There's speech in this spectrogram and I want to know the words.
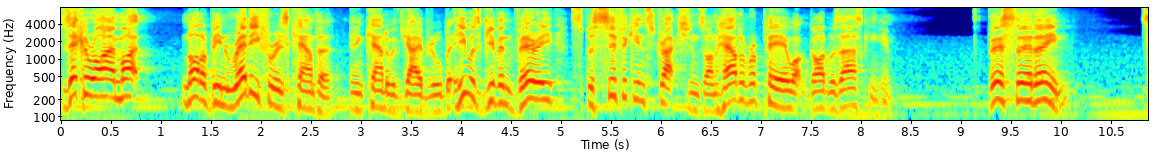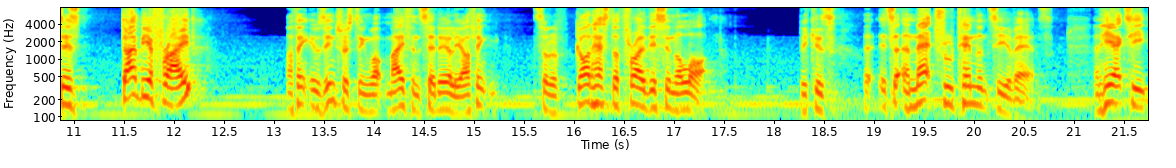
Zechariah might not have been ready for his counter, encounter with Gabriel, but he was given very specific instructions on how to prepare what God was asking him. Verse 13 says, Don't be afraid. I think it was interesting what Nathan said earlier. I think sort of God has to throw this in a lot because it's a natural tendency of ours. And he actually,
